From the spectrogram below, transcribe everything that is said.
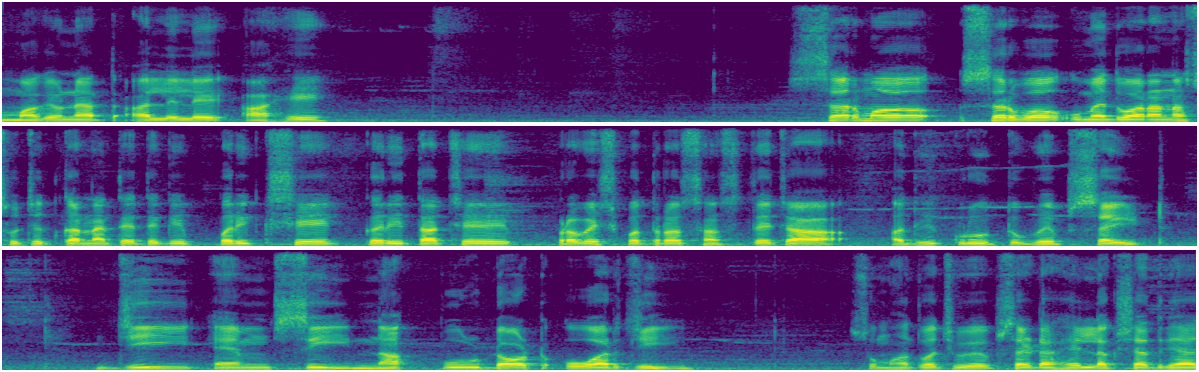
मागवण्यात आलेले आहे. सर्व सर्व उमेदवारांना सूचित करण्यात येते की परीक्षेकरिताचे प्रवेशपत्र संस्थेच्या अधिकृत website G M C Nagpur dot O R G so महत्त्वाची वेबसाईट आहे. लक्षात घ्या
